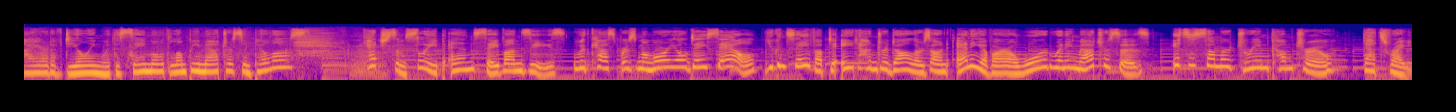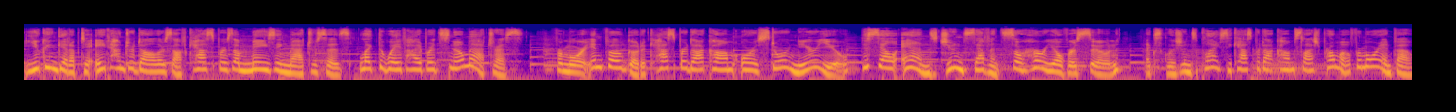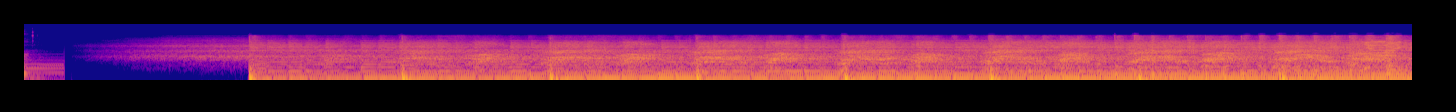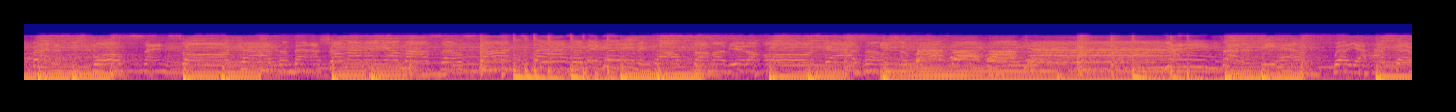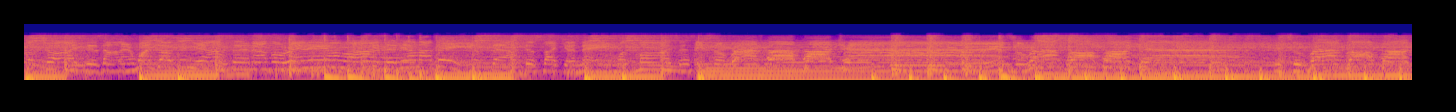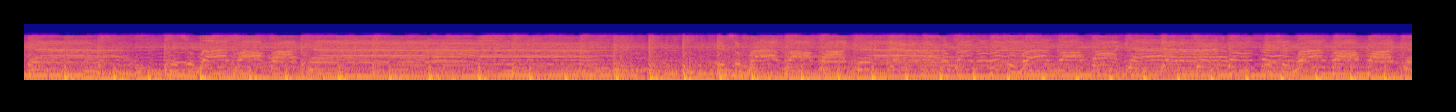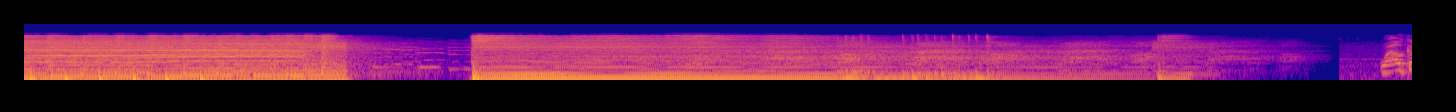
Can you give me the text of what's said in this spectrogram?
Tired of dealing with the same old lumpy mattress and pillows? Catch some sleep and save on Z's. With Casper's Memorial Day sale, you can save up to $800 on any of our award winning mattresses. It's a summer dream come true. That's right, you can get up to $800 off Casper's amazing mattresses, like the Wave Hybrid Snow Mattress. For more info, go to Casper.com or a store near you. This sale ends June 7th, so hurry over soon. Exclusions apply. See Casper.com slash promo for more info. Was Moises. It's a Razzball podcast. It's a Razzball podcast. It's a Razzball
